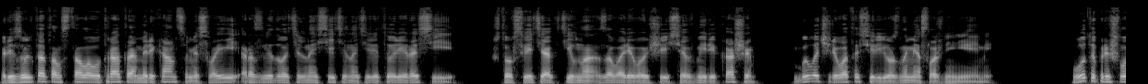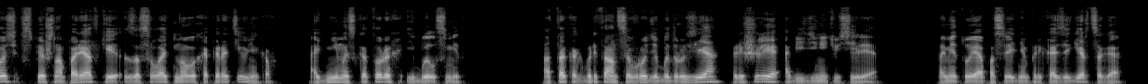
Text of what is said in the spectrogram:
Результатом стала утрата американцами своей разведывательной сети на территории России, что в свете активно заваривающейся в мире каши было чревато серьезными осложнениями. Вот и пришлось в спешном порядке засылать новых оперативников, одним из которых и был Смит. А так как британцы вроде бы друзья, решили объединить усилия. Пометуя о последнем приказе герцога,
